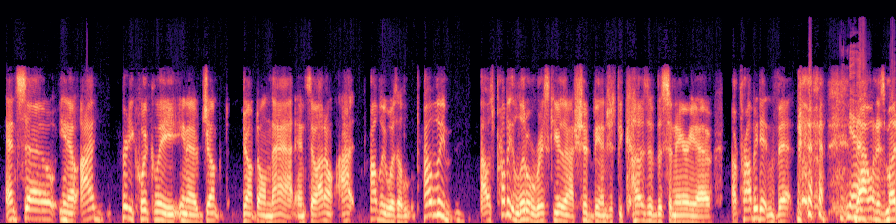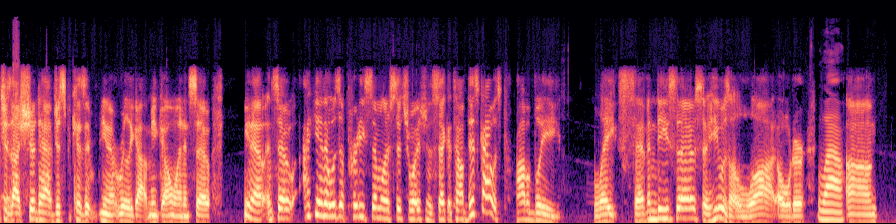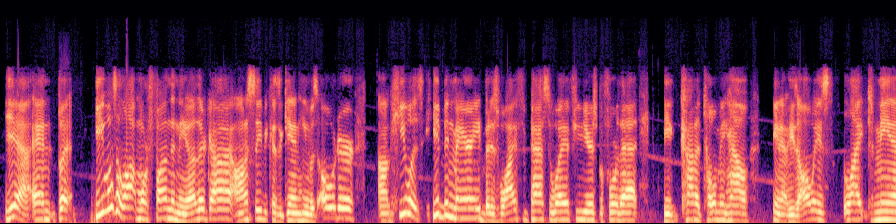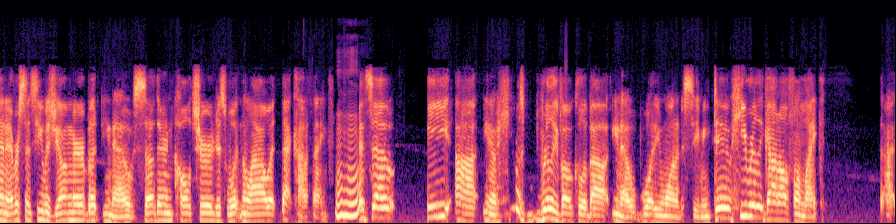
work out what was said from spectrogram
and so you know i pretty quickly you know jumped jumped on that and so i don't i probably was a probably I was probably a little riskier than I should be, and just because of the scenario, I probably didn't vet that one as much as I should have, just because it you know it really got me going. And so, you know, and so again, it was a pretty similar situation the second time. This guy was probably late seventies though, so he was a lot older. Wow. Um, yeah, and but he was a lot more fun than the other guy, honestly, because again, he was older. Um, he was he had been married, but his wife had passed away a few years before that. He kind of told me how you know he's always liked men ever since he was younger, but you know Southern culture just wouldn't allow it, that kind of thing. And so he, uh, you know, he was really vocal about you know what he wanted to see me do. He really got off on like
